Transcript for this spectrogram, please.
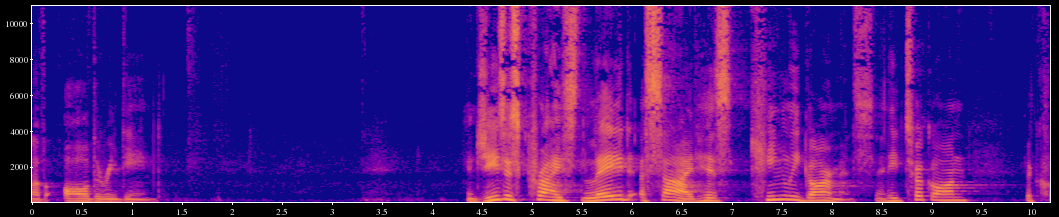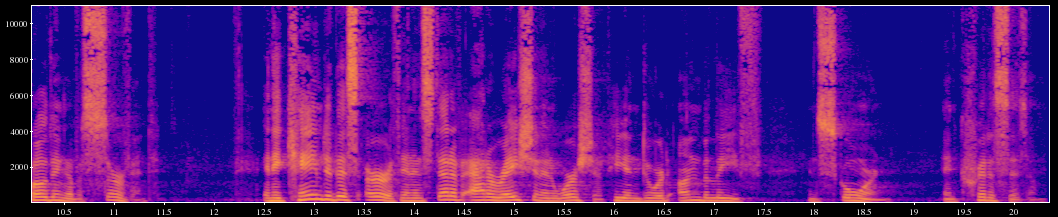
of all the redeemed. And Jesus Christ laid aside his kingly garments and he took on the clothing of a servant. And he came to this earth, and instead of adoration and worship, he endured unbelief and scorn and criticism.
